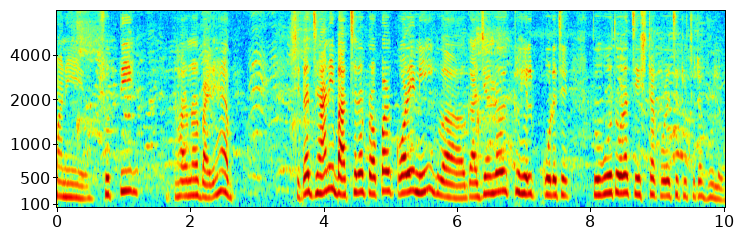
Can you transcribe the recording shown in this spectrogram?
মানে সত্যি ধারণার বাইরে হ্যাঁ সেটা জানি বাচ্চারা প্রপার করেনি গার্জিয়ানরাও একটু হেল্প করেছে, তবুও তো ওরা চেষ্টা করেছে কিছুটা হলেও,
